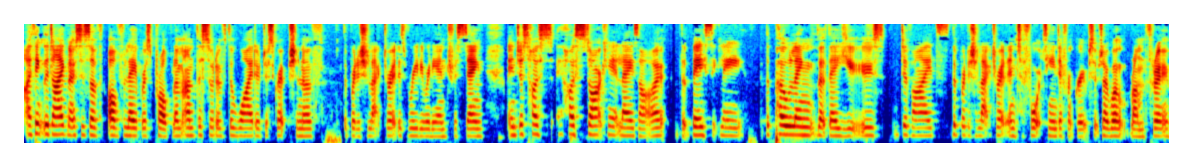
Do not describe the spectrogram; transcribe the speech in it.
I think the diagnosis of, of Labour's problem and the sort of the wider description of the British electorate is really, really interesting in just how, how starkly it lays out that basically the polling that they use divides the British electorate into 14 different groups, which I won't run through.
